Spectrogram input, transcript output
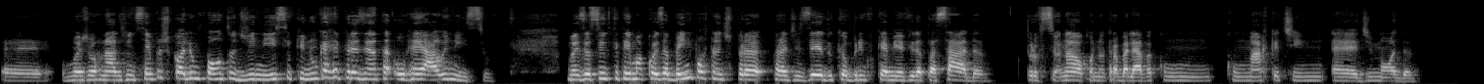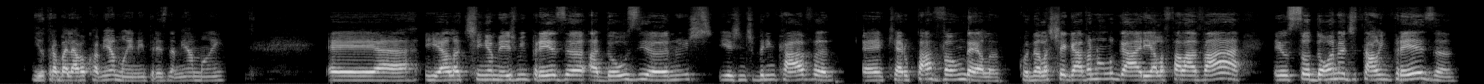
é, uma jornada, a gente sempre escolhe um ponto de início que nunca representa o real início. Mas eu sinto que tem uma coisa bem importante para dizer do que eu brinco que é a minha vida passada, profissional, quando eu trabalhava com, com marketing é, de moda. E eu trabalhava com a minha mãe, na empresa da minha mãe. É, e ela tinha a mesma empresa há 12 anos e a gente brincava é, que era o pavão dela. Quando ela chegava num lugar e ela falava, ah, eu sou dona de tal empresa,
